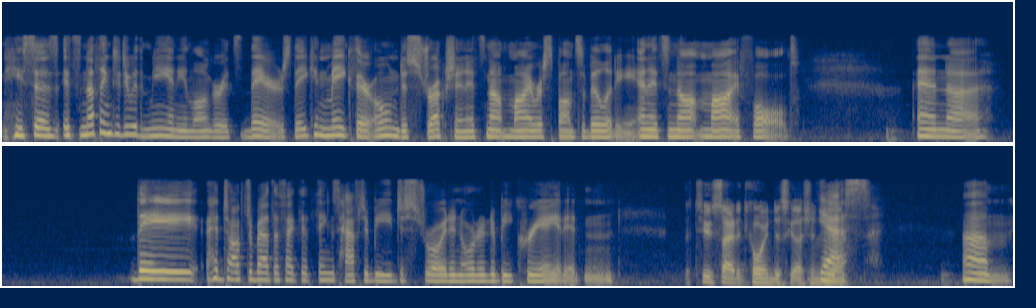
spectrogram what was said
he says it's nothing to do with me any longer it's theirs they can make their own destruction it's not my responsibility and it's not my fault and uh they had talked about the fact that things have to be destroyed in order to be created and The two sided coin discussion. yeah. Yes. Um.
